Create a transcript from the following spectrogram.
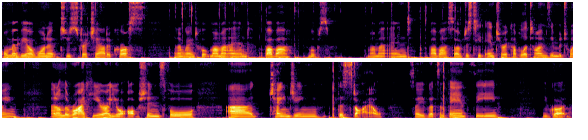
or maybe I want it to stretch out across and I'm going to put mama and baba, whoops, mama and baba. So I've just hit enter a couple of times in between. And on the right here are your options for uh, changing the style. So you've got some fancy, you've got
